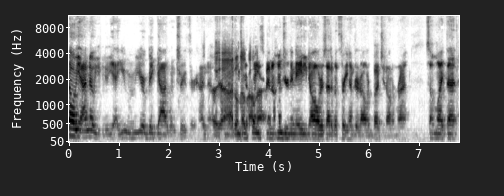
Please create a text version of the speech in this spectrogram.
Oh yeah, I know you do. Yeah, you you're a big Godwin truther. I know. Oh, yeah, I, I don't know about you spent 180 dollars out of a 300 dollar budget on him, right? Something like that.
